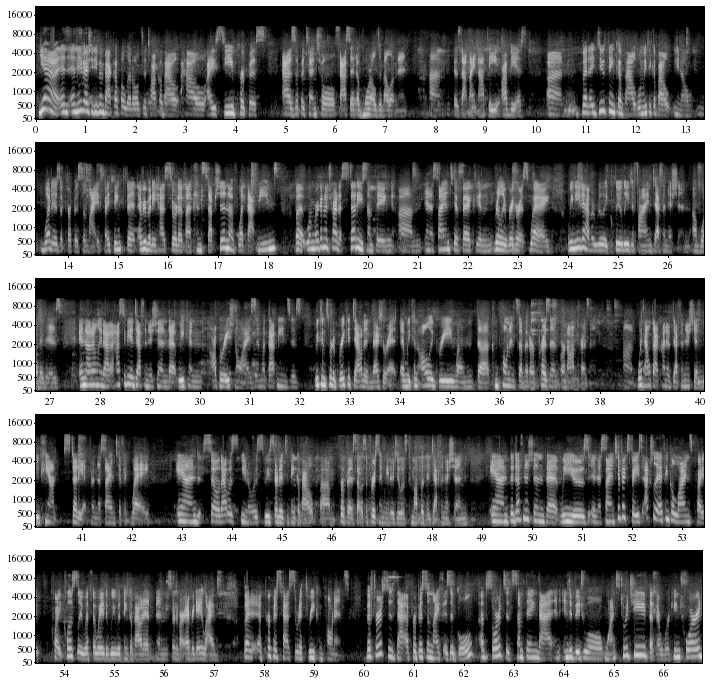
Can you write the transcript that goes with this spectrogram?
Yeah, and, and maybe I should even back up a little to talk about how I see purpose as a potential facet of moral development um, because that might not be obvious. Um, but I do think about when we think about, you know, what is a purpose in life? I think that everybody has sort of a conception of what that means. But when we're going to try to study something um, in a scientific and really rigorous way, we need to have a really clearly defined definition of what it is. And not only that, it has to be a definition that we can operationalize. And what that means is we can sort of break it down and measure it. And we can all agree when the components of it are present or not present. Um, without that kind of definition, we can't study it from the scientific way. And so that was, you know, as we started to think about um, purpose, that was the first thing we had to do was come up with a definition. And the definition that we use in a scientific space actually, I think, aligns quite quite closely with the way that we would think about it in sort of our everyday lives. But a purpose has sort of three components. The first is that a purpose in life is a goal of sorts. It's something that an individual wants to achieve, that they're working toward.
